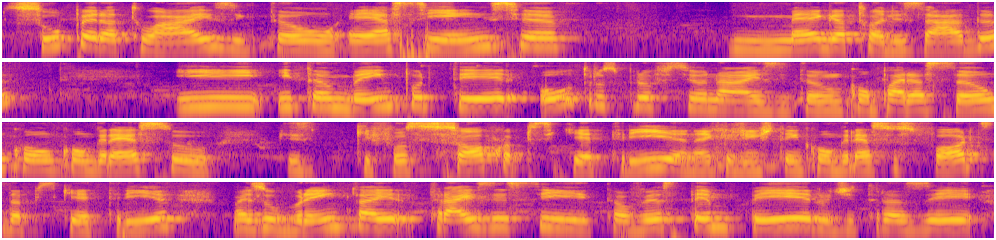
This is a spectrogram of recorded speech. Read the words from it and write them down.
super atuais, então é a ciência mega atualizada e, e também por ter outros profissionais, então em comparação com o congresso que, que fosse só com a psiquiatria, né, que a gente tem congressos fortes da psiquiatria, mas o Brain tra traz esse talvez tempero de trazer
